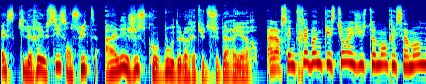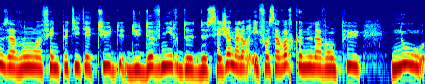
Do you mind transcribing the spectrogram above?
Est-ce qu'ils réussissent ensuite à aller jusqu'au bout de leur étude supérieure Alors c'est une très bonne question et justement récemment nous avons fait une petite étude du devenir de, ces jeunes. Alors il faut savoir que nous n'avons pu nous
